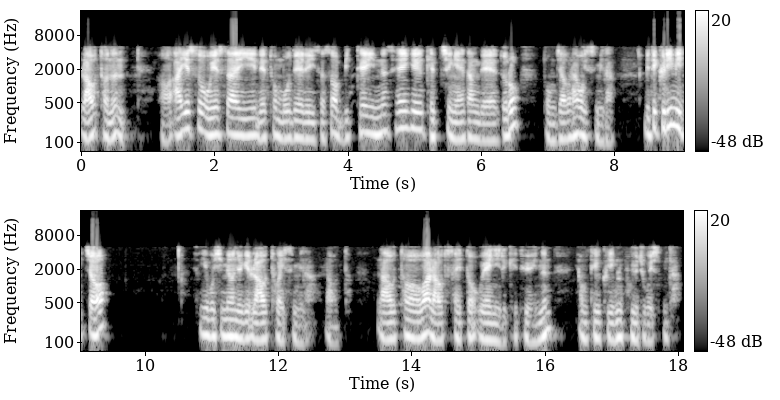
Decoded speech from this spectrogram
라우터는 어, ISO OSI 네트워크 모델에 있어서 밑에 있는 세 개의 계층에 해당되도록 동작을 하고 있습니다. 밑에 그림이 있죠? 여기 보시면 여기 라우터가 있습니다. 라우터. 라우터와 라우터 사이 또 WAN이 이렇게 되어 있는 형태의 그림을 보여주고 있습니다.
